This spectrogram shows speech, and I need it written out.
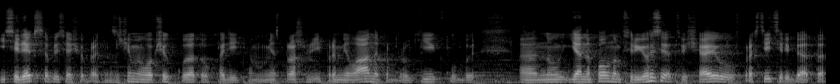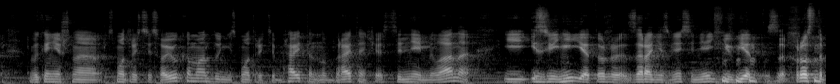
и селекция блестящего Брайтона. Зачем ему вообще куда-то уходить? Там, меня спрашивали и про Милан, и про другие клубы. Ну, я на полном серьезе отвечаю, простите, ребята, вы, конечно, смотрите свою команду, не смотрите Брайтон, но Брайтон сейчас сильнее Милана, и извини, я тоже заранее извиняюсь, сильнее Ювентуса. Просто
